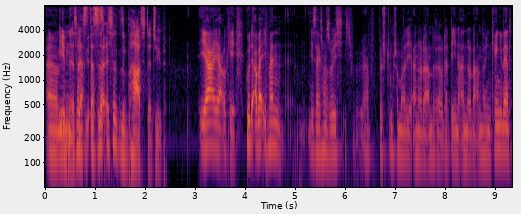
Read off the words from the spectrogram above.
Ähm, Eben, er ist, halt, das, das ist, ist halt ein Sympath, der Typ. Ja, ja, okay. Gut, aber ich meine, ich sag's mal so, ich, ich habe bestimmt schon mal die eine oder andere oder den einen oder anderen kennengelernt,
